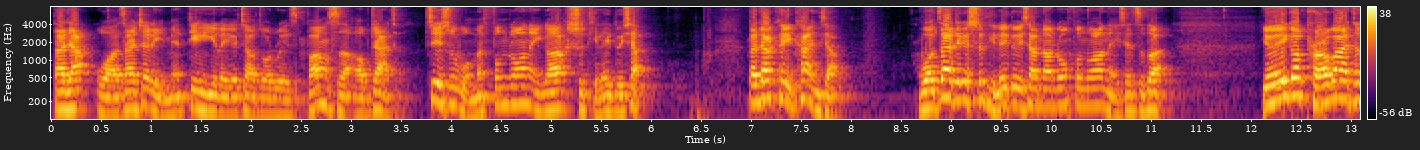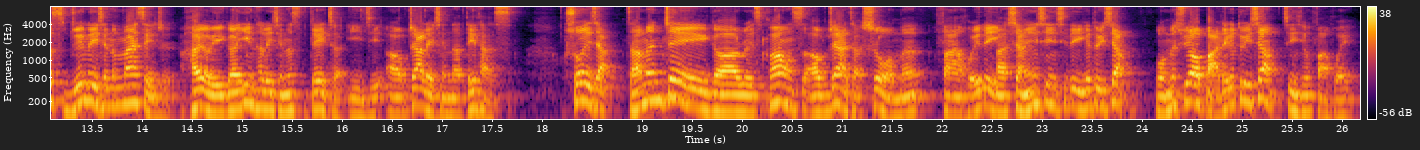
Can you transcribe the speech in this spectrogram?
大家，我在这里面定义了一个叫做 response object，这是我们封装的一个实体类对象。大家可以看一下，我在这个实体类对象当中封装了哪些字段。有一个 provide string 类型的 message，还有一个 int 类型的 state，以及 object 类型的 datas。说一下，咱们这个 response object 是我们返回的啊响应信息的一个对象，我们需要把这个对象进行返回，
